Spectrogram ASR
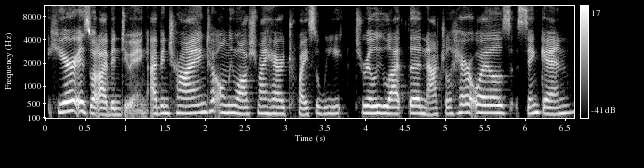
here is what I've been doing. I've been trying to only wash my hair twice a week to really let the natural hair oils sink in.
